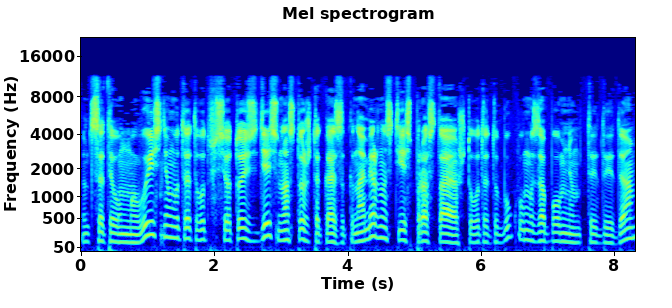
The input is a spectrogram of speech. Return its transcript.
Вот с этого мы выясним вот это вот все. То есть здесь у нас тоже такая закономерность есть простая, что вот эту букву мы запомним, тды, да?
